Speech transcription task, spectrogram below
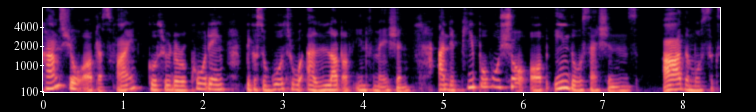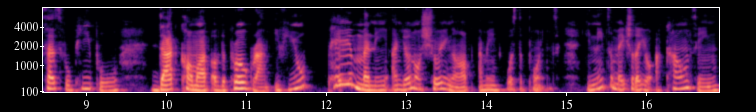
can't show up, that's fine. Go through the recording because you go through a lot of information. And the people who show up in those sessions are the most successful people that come out of the program. If you pay money and you're not showing up, I mean, what's the point? You need to make sure that you're accounting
